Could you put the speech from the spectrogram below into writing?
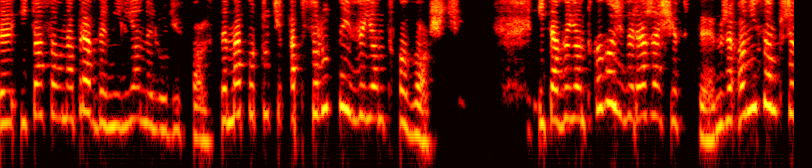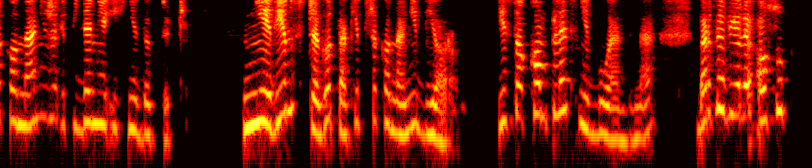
y, i to są naprawdę miliony ludzi w Polsce, ma poczucie absolutnej wyjątkowości. I ta wyjątkowość wyraża się w tym, że oni są przekonani, że epidemia ich nie dotyczy. Nie wiem, z czego takie przekonanie biorą. Jest to kompletnie błędne. Bardzo wiele osób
